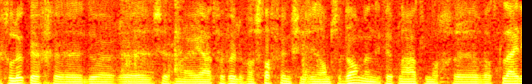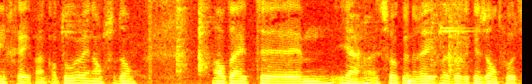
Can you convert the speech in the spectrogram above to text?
gelukkig door zeg maar, ja, het vervullen van staffuncties in Amsterdam en ik heb later nog wat leiding gegeven aan kantoren in Amsterdam. altijd ja, het zo kunnen regelen dat ik in Zandvoort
